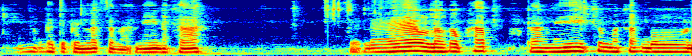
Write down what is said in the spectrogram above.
มัน ก็จะเป็นลักษณะนี้นะคะ เสร็จแล้วเราก็พับทางนี้ขึ้นมาข้างบน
